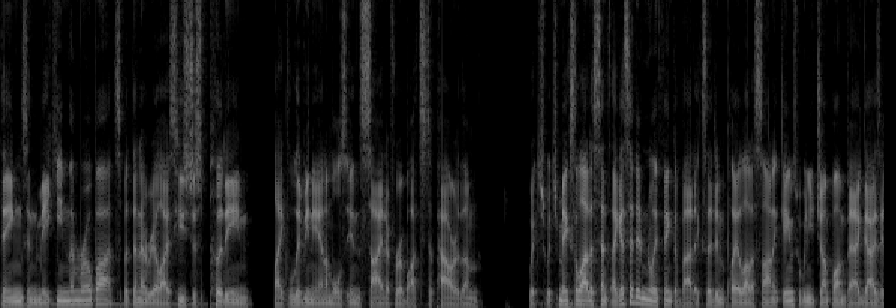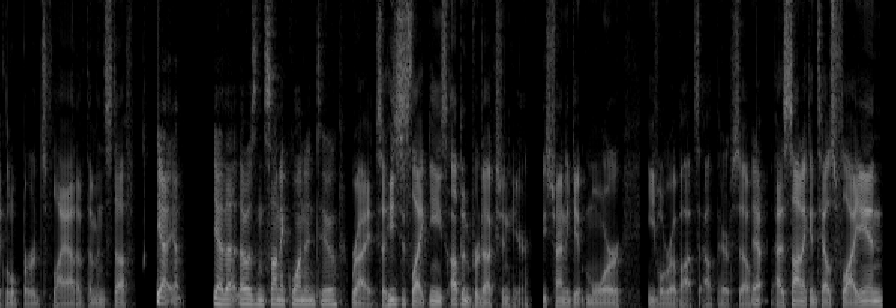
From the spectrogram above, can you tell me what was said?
things and making them robots? But then I realized he's just putting like living animals inside of robots to power them. Which, which makes a lot of sense. I guess I didn't really think about it because I didn't play a lot of Sonic games. But when you jump on bad guys, like little birds fly out of them and stuff. Yeah, yeah. Yeah, that, that was in Sonic 1 and 2. Right. So he's just like, he's up in production here. He's trying to get more evil robots out there. So yep. as Sonic and Tails fly in,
